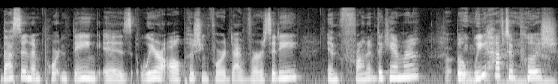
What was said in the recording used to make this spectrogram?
that's an important thing is we are all pushing for diversity in front of the camera, but, we we have to push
